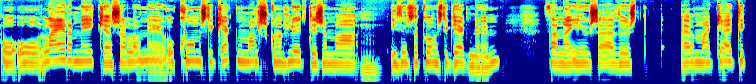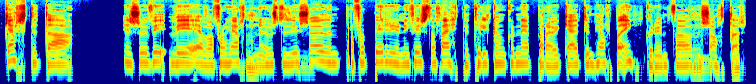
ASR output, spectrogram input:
og, og læra mikið að sjálfa mig og komast í gegnum alls konar hluti sem að Mm. ég þurfti að komast í gegnum þannig að ég hugsaði að þú veist ef maður gæti gert þetta eins og við, við Eva frá hjartanu, Mm. mm. við sögðum bara frá byrjun í fyrsta þætti, tilgangur er bara að við gætum hjálpað einhverjum, þá erum við Mm. sáttar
